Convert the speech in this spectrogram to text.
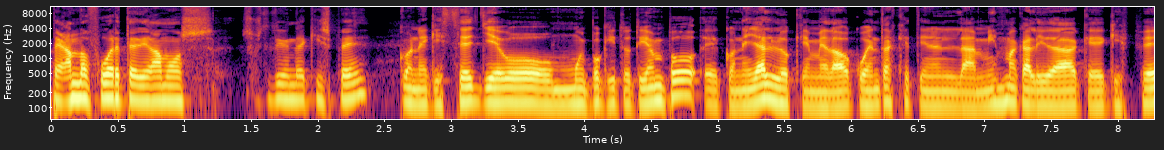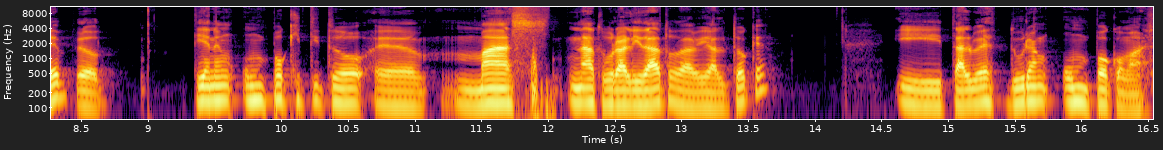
pegando fuerte, digamos, sustituyendo XP. Con XT llevo muy poquito tiempo. Eh, con ellas lo que me he dado cuenta es que tienen la misma calidad que XP, pero tienen un poquitito eh, más naturalidad todavía al toque y tal vez duran un poco más.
